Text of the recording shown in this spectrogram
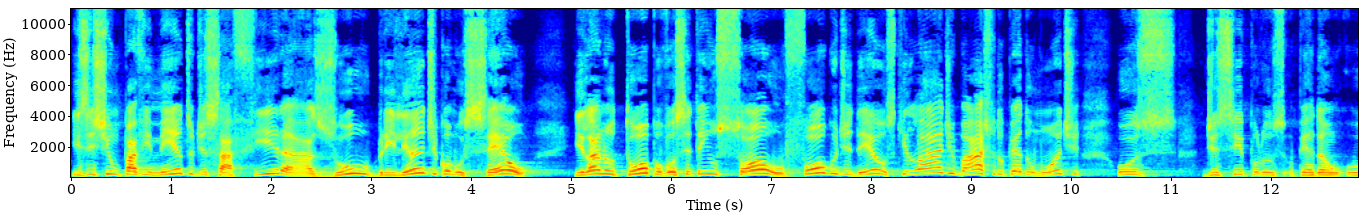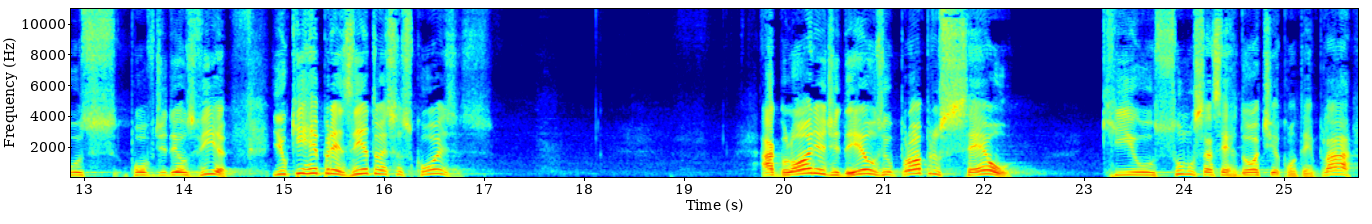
existia um pavimento de safira azul, brilhante como o céu, e lá no topo você tem o sol, o fogo de Deus, que lá debaixo do pé do monte os discípulos, perdão, os, o povo de Deus via. E o que representam essas coisas? A glória de Deus e o próprio céu que o sumo sacerdote ia contemplar,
